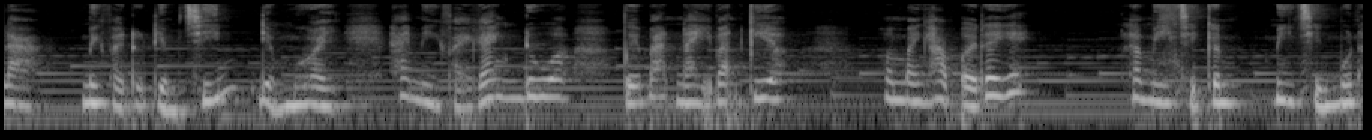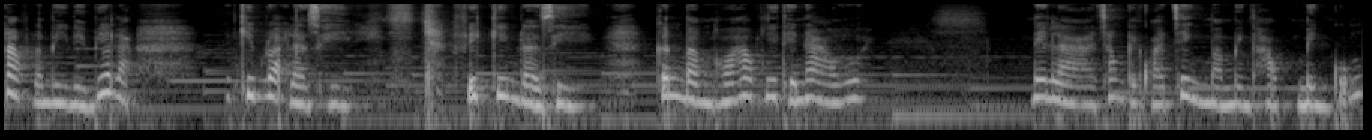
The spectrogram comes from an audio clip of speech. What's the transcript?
là mình phải được điểm 9, điểm 10 hay mình phải ganh đua với bạn này bạn kia. Mà mình học ở đây ấy là mình chỉ cần mình chỉ muốn học là mình để biết là kim loại là gì, phi kim là gì, cân bằng hóa học như thế nào thôi. Nên là trong cái quá trình mà mình học mình cũng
